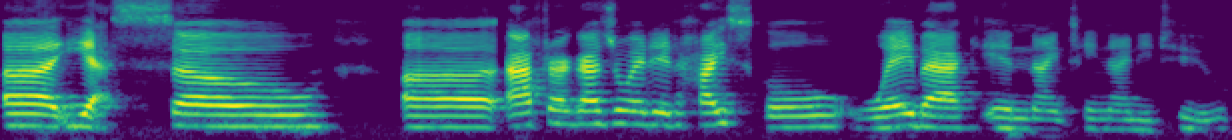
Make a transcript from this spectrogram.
Uh, yes. So uh, after I graduated high school, way back in 1992.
